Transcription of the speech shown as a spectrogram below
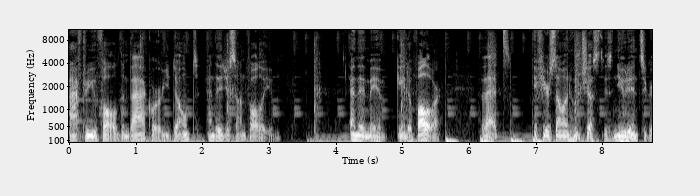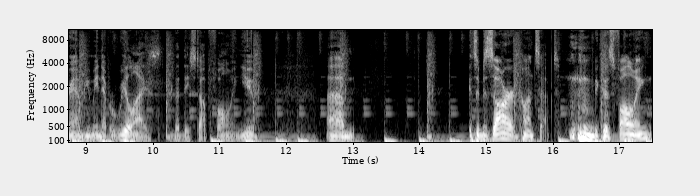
after you followed them back or you don't, and they just unfollow you. And they may have gained a follower. That if you're someone who just is new to Instagram, you may never realize that they stopped following you. Um, it's a bizarre concept because following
